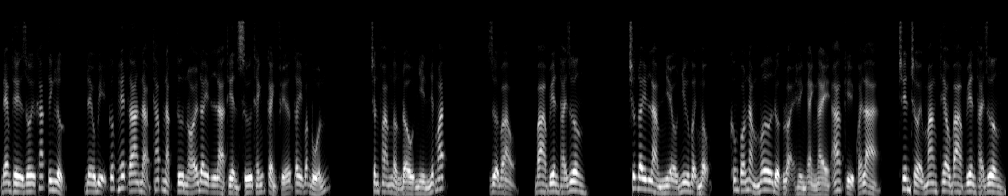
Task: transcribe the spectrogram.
Đem thế giới khác tinh lực, đều bị cướp hết ra nạp tháp nạp tư nói đây là thiên sứ thánh cảnh phía tây bắc bốn. Chân phàm ngẩng đầu nhìn nhất mắt. Dựa vào, ba viên thái dương trước đây làm nhiều như vậy mộng, không có nằm mơ được loại hình ảnh này. A, kỳ quái là, trên trời mang theo ba viên thái dương,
